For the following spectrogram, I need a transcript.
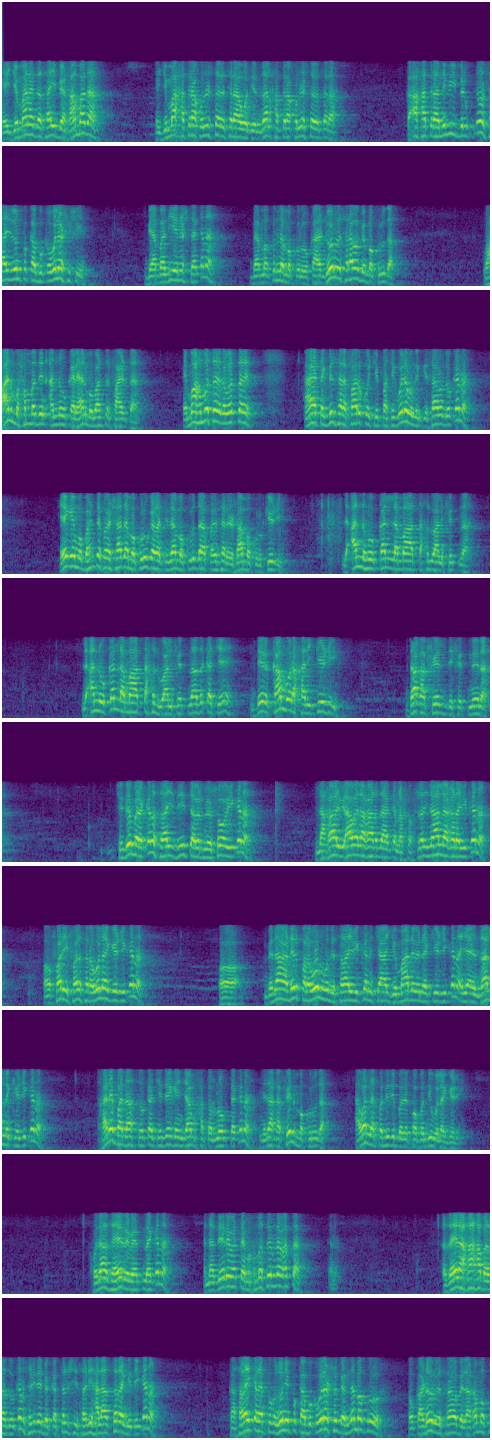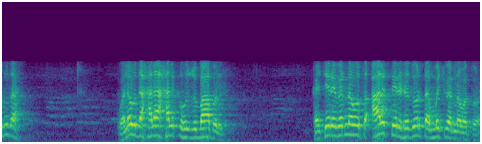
ای جما نه د سای به غامه ده ای جما خطر خو نشته سره او د انزال خطر خو نشته سره که خطر نه وي بالکل سای ځون په کابو کول شي شي بیا بدی نشته کنه بیا مکرو نه مکرو کا ډور سره و به مکرو ده وعن محمد انه کرے هل مبارک فائر تا اما ہم سره روایت ہے آیا تکبیر سره فار کو چې پسې ګولې ونه کې سره دو کنه هغه مبارک فائر شاده مکرو کنه چې دا مکرو ده په سره رضا مکرو کیږي لانه کله ما تخلو عن فتنه لانه کله ما تخلو عن فتنه ځکه چې ډېر کم ور خالي کېږي دغه فعل د فتنې نه چې د مرکه سره دې ته ورنه شو وي کنه لغار وی اول لغار دا کنه خو سړی نه لغار وی کنه او فری فر سره ولګیږي کنه او بدا ډیر پرون و دې سړی وی کنه چې جمال وی نه کیږي کنه یا انزال نه کیږي کنه خره به داس وکړه چې دغه انجام خطرناک ده کنه نه دا فعل مکروه ده اول نه پدې باندې پابندي ولګړي خدا ظاهر روایت نه کنه نه دې روایت محمد صلی الله علیه وسلم کنه ظاهر ها ها بلدو کنه سړي دې به قتل شي سړي حالات سره دي کنه که سړی کله په ځونی په کابو کوله شو ګنده مکروه او کډور وسره به دغه مکروه ده ولو دخل حلقه ذباب کچره ورنه وته آل تیر شدور ته مچ ورنه وته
